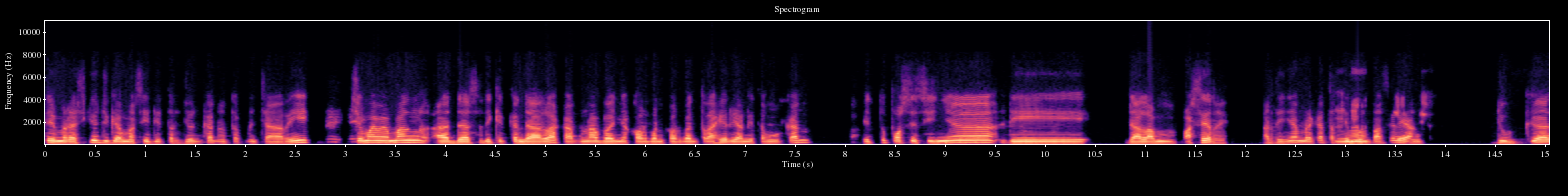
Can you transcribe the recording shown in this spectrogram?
tim rescue juga masih diterjunkan untuk mencari. Cuma memang ada sedikit kendala karena banyak korban-korban terakhir yang ditemukan itu posisinya di dalam pasir. Artinya mereka tertimbun hmm. pasir yang juga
